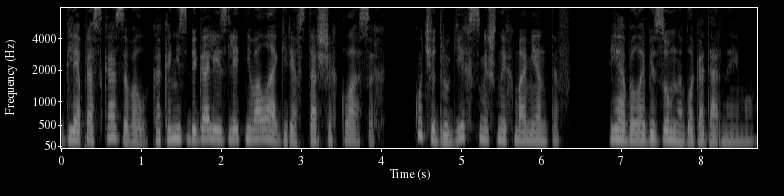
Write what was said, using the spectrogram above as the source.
Глеб рассказывал, как они сбегали из летнего лагеря в старших классах, кучу других смешных моментов. Я была безумно благодарна ему.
